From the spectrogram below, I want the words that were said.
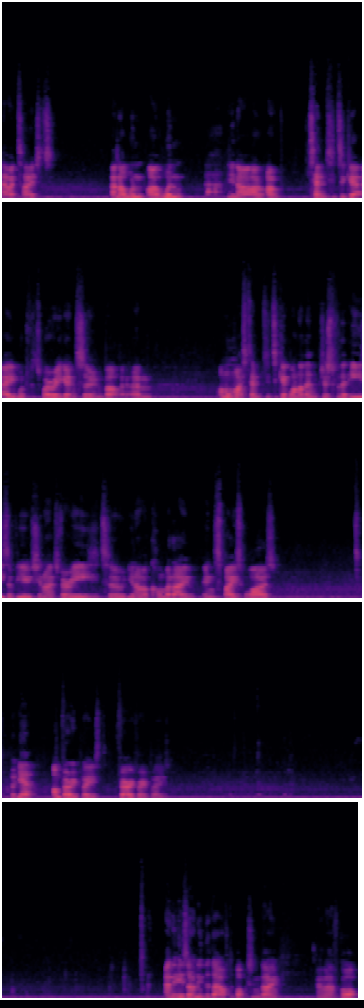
how it tastes. And I wouldn't, I wouldn't, you know, I, am tempted to get a Woodforde's Wherry again soon, but um, I'm almost tempted to get one of them just for the ease of use. You know, it's very easy to, you know, accommodate in space wise. But yeah, I'm very pleased, very, very pleased. And it is only the day after Boxing Day, and I've got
